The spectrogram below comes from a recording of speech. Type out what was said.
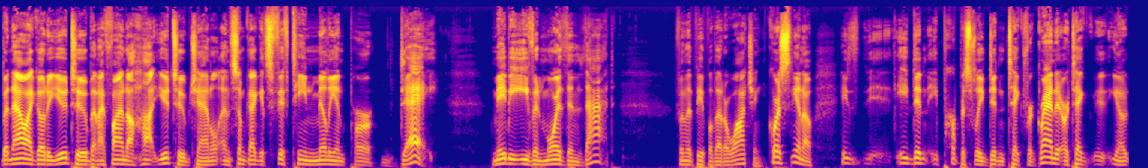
But now I go to YouTube and I find a hot YouTube channel and some guy gets 15 million per day. Maybe even more than that from the people that are watching. Of course, you know, he he didn't he purposefully didn't take for granted or take you know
